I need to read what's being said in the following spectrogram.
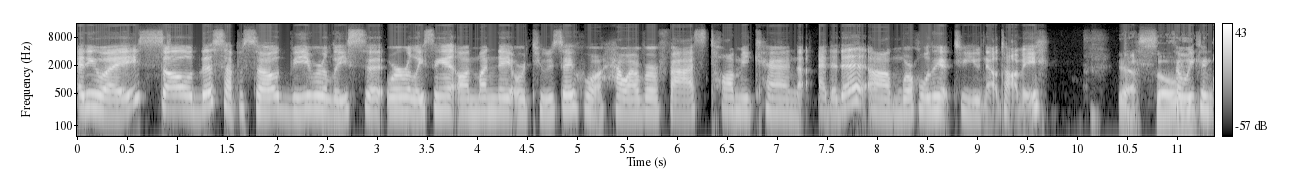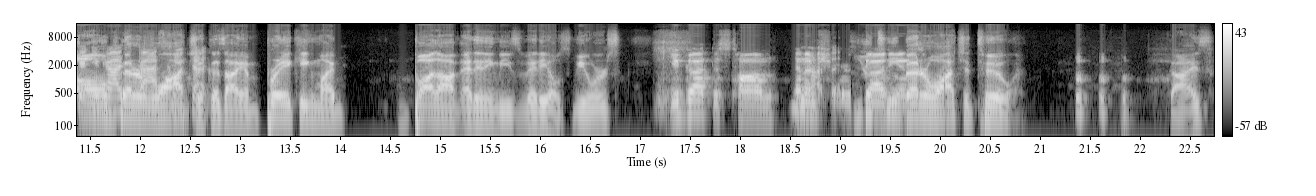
Anyway, so this episode we release it. We're releasing it on Monday or Tuesday, wh- however fast Tommy can edit it. Um, we're holding it to you now, Tommy. Yes, so, So we can get you all guys better fast watch it because I am breaking my butt off editing these videos, viewers. You got this, Tom, and You I'm sure You two better watch it too, guys.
